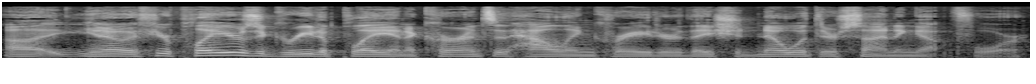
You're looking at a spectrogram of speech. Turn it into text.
Uh, you know, if your players agree to play an occurrence at Howling Crater, they should know what they're signing up for.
